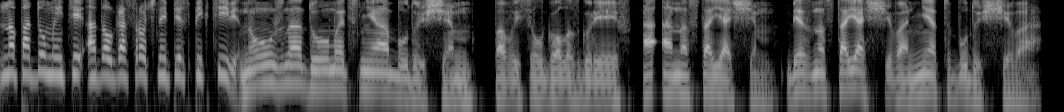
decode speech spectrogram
«Но подумайте о долгосрочной перспективе». «Нужно думать не о будущем», — повысил голос Гуреев, — «а о настоящем. Без настоящего нет будущего».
